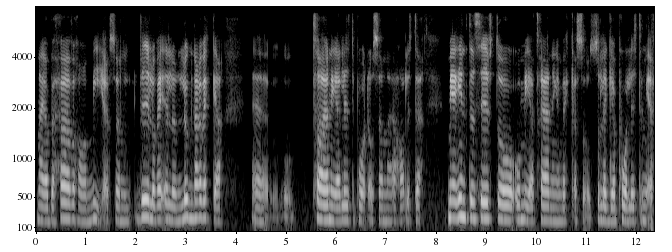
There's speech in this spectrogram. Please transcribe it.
när jag behöver ha mer. Så en vilo eller en lugnare vecka eh, tar jag ner lite på det och sen när jag har lite mer intensivt och, och, mer träning en vecka så, så lägger jag på lite mer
